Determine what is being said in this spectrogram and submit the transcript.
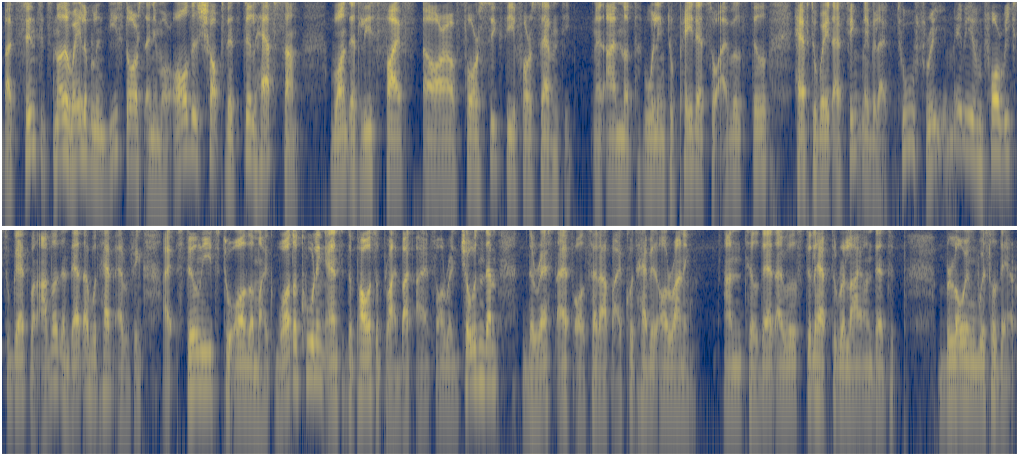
But since it's not available in these stores anymore all the shops that still have some want at least 5 uh, or 460 470 and I'm not willing to pay that, so I will still have to wait. I think maybe like two, three, maybe even four weeks to get one. Other than that, I would have everything. I still need to order my water cooling and the power supply, but I've already chosen them. The rest I've all set up. I could have it all running. Until that, I will still have to rely on that blowing whistle there.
